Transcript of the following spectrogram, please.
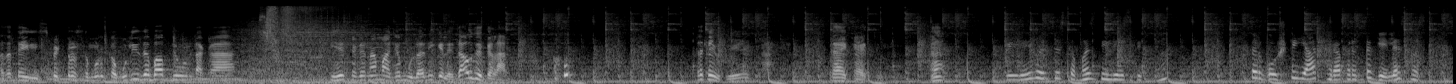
आता त्या इन्स्पेक्टर समोर कबुली जबाब देऊन टाका. हे सगळं ना माझ्या मुलांनी केले जाऊ दे त्याला. काही वेळ काय? काय तुम्ही? हा? वेळेवरचे समज दिली असतील ना? तर गोष्टी या थरापर्यंत गेल्याच नसत्या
